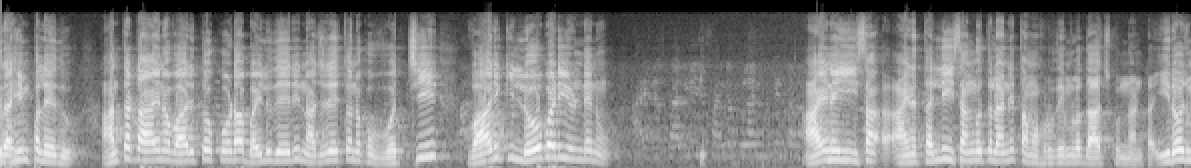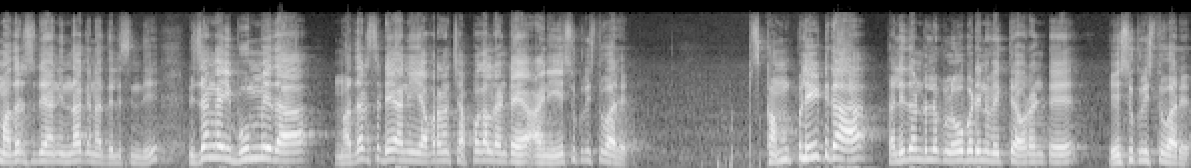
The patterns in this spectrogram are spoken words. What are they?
గ్రహింపలేదు. అంతటా ఆయన వారితో కూడా బయలుదేరి నజరేతనకు వచ్చి వారికి లోబడి ఉండెను. ఆయన ఈ ఆయన తల్లి ఈ సంగతులన్నీ తమ హృదయంలో దాచుకుందంట. ఈరోజు మదర్స్ డే అని ఇందాక నాకు తెలిసింది. నిజంగా ఈ భూమి మీద మదర్స్ డే అని ఎవరైనా చెప్పగలరంటే ఆయన యేసుక్రీస్తు వారే. కంప్లీట్గా తల్లిదండ్రులకు లోబడిన వ్యక్తి ఎవరంటే యేసుక్రీస్తు వారే.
